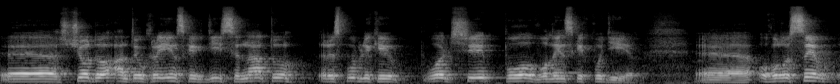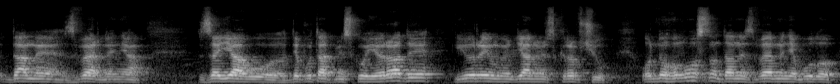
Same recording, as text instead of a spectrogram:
е, щодо антиукраїнських дій Сенату Республіки Польщі по волинських подіях. Е, Оголосив дане звернення заяву депутат міської ради Юрій Омельянович Кравчук. Одноголосно дане звернення було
